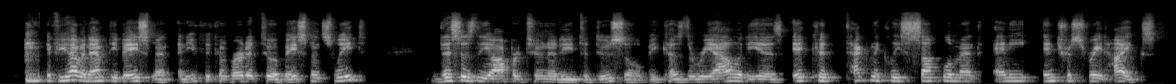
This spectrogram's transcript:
if you have an empty basement and you could convert it to a basement suite, this is the opportunity to do so because the reality is it could technically supplement any interest rate hikes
